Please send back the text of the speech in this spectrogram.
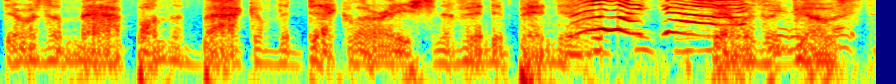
there was a map on the back of the Declaration of Independence. Oh my God! There was a ghost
